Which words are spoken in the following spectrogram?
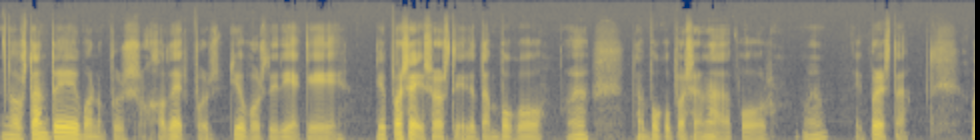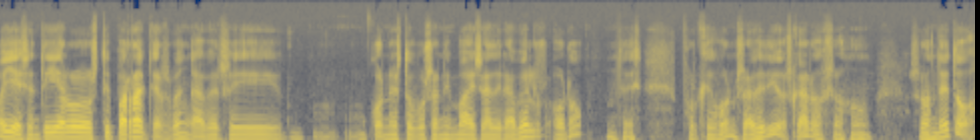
no obstante bueno pues joder pues yo os diría que que paséis hostia que tampoco eh, tampoco pasa nada por y presta Oye, sentí a los tiparrackers, venga, a ver si con esto vos animáis a ir a verlos o no. Porque, bueno, sabe Dios, claro, son, son de todo.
